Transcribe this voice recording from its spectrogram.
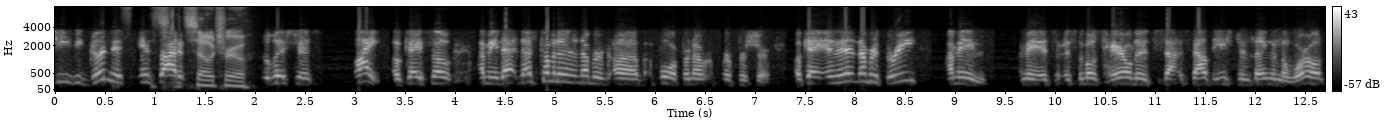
cheesy goodness inside it's, of so true delicious bite? Okay, so I mean that that's coming in at number uh, four for number for, for sure. Okay, and then at number three, I mean, I mean, it's it's the most heralded southeastern thing in the world.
